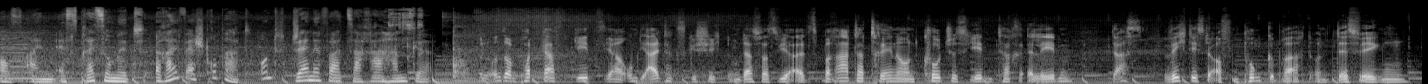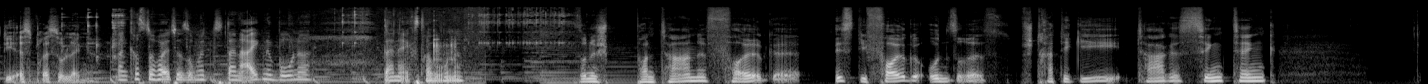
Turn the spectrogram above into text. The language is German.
Auf einen Espresso mit Ralf Erstruppert und Jennifer Zacher-Hanke. In unserem Podcast geht es ja um die Alltagsgeschichten, um das, was wir als Berater, Trainer und Coaches jeden Tag erleben. Das Wichtigste auf den Punkt gebracht und deswegen die Espresso-Länge. Dann kriegst du heute somit deine eigene Bohne, deine extra Bohne. So eine spontane Folge ist die Folge unseres Strategietages Think Tank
